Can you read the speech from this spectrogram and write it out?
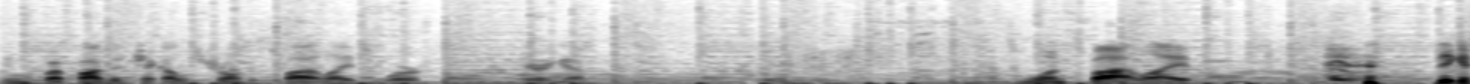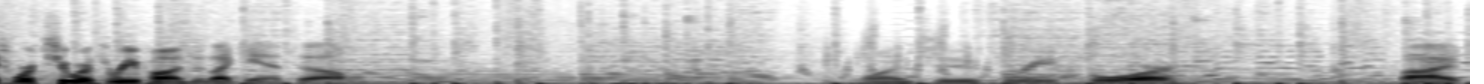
Didn't bother to check how strong the spotlights were. There we go. That's one spotlight. I think it's worth two or three punches. I can't tell. One, two, three, four, five,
